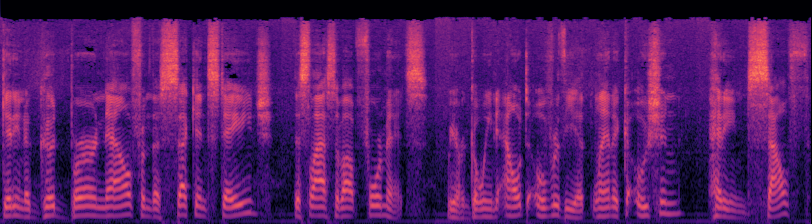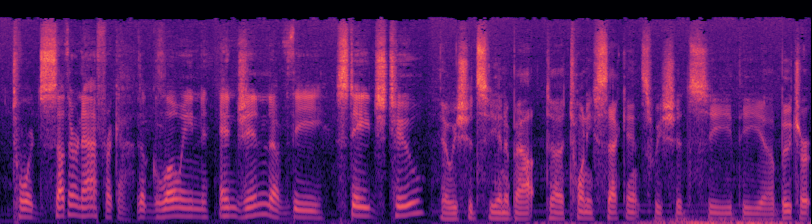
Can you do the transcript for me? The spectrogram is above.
Getting a good burn now from the second stage. This lasts about four minutes. We are going out over the Atlantic Ocean, heading south towards southern Africa. The glowing engine of the stage two. Yeah, we should see in about uh, 20 seconds. We should see the uh, booster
